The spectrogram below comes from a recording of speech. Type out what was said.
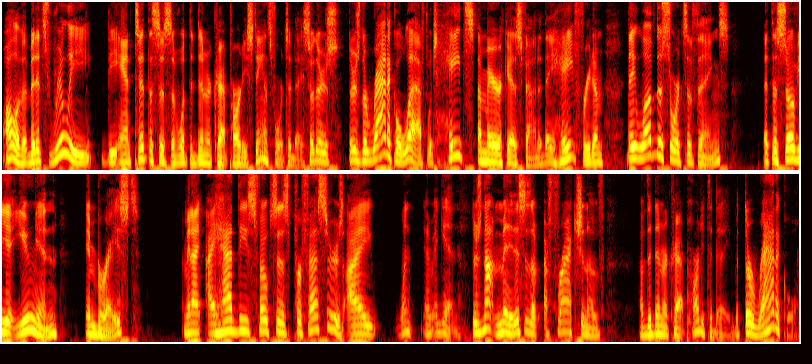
all of it, but it's really the antithesis of what the Democrat Party stands for today. So there's there's the radical left, which hates America as founded. They hate freedom. They love the sorts of things that the Soviet Union embraced. I mean, I, I had these folks as professors. I went again. There's not many. This is a, a fraction of of the Democrat Party today, but they're radical.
